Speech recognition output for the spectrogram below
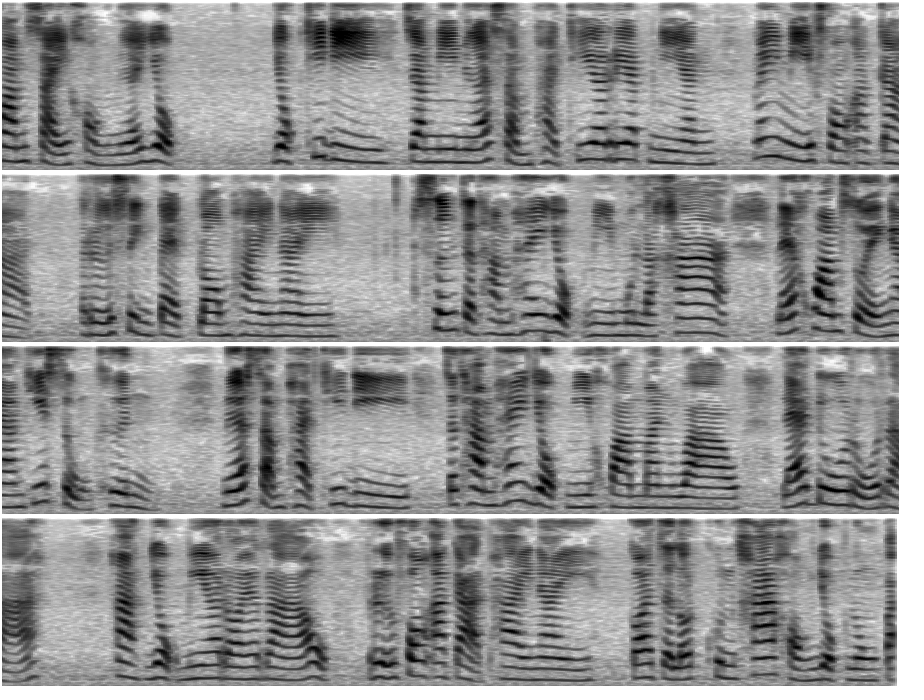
ความใสของเนื้อหยกหยกที่ดีจะมีเนื้อสัมผัสที่เรียบเนียน ไม่มีฟองอากาศ หรือสิ่งแปลกปลอมภายใน ซึ่งจะทำให้หยกมีมูลค่า และความสวยงามที่สูงขึ้น เนื้อสัมผัสที่ดีจะทำให้หยกมีความมันวาว และดูหรูหรา หากหยกมีรอยร้าว หรือฟองอากาศภายใน ก็จะลดคุณค่าของหยกลงไป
